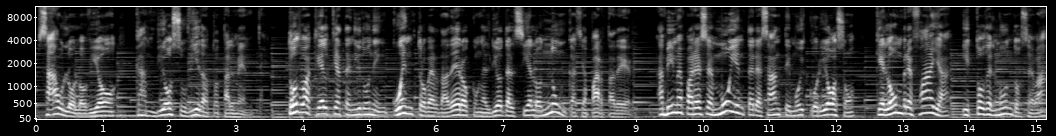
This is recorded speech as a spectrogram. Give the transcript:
Saulo lo vio, cambió su vida totalmente. Todo aquel que ha tenido un encuentro verdadero con el Dios del cielo nunca se aparta de él. A mí me parece muy interesante y muy curioso que el hombre falla y todo el mundo se va.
